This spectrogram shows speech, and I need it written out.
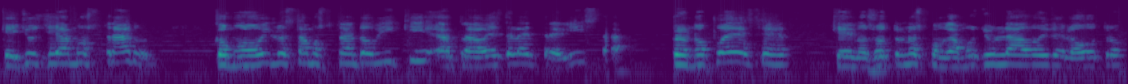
que ellos ya mostraron, como hoy lo está mostrando Vicky a través de la entrevista. Pero no puede ser que nosotros nos pongamos de un lado y del otro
